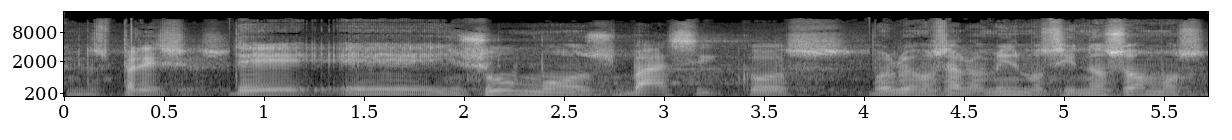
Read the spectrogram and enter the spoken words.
en los precios de eh, insumos básicos, volvemos a lo mismo, si no somos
